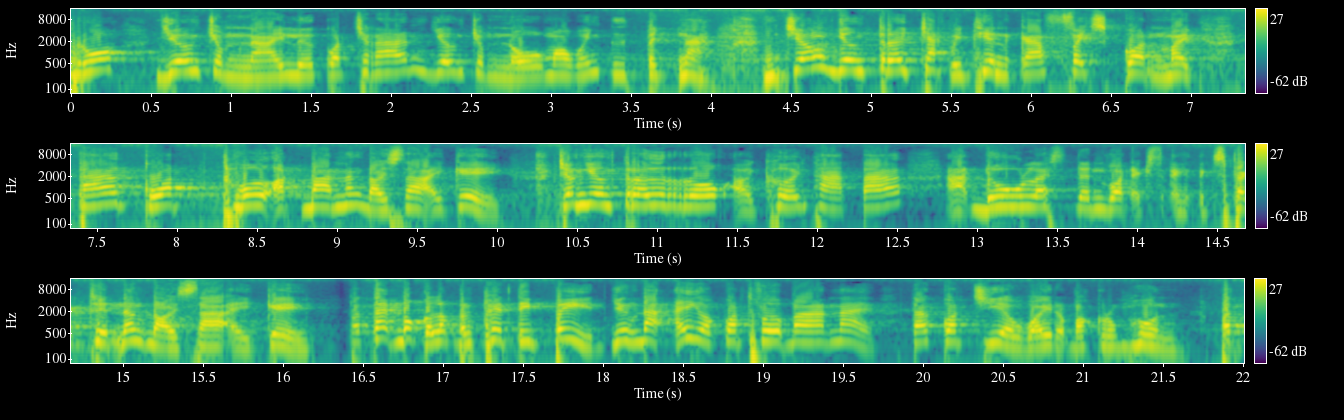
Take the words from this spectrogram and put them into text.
ព្រោះយើងចំណាយលើគាត់ច្រើន យើងចំណូលមកវិញគឺតិចណាស់អញ្ចឹងយើងត្រូវចាត់វិធានការ fix គាត់មិនតើគាត់ធ្វើអត់បាននឹងដោយសារអីគេអញ្ចឹងយើងត្រូវរកឲ្យឃើញថាតើអា do less than what expected នឹងដោយសារអីគេ ប៉ុន្តែបុគ្គលិកប្រភេទទី2យើងដាក់អីក៏គាត់ធ្វើបានដែរតើគាត់ជាអ្វីរបស់ក្រុមហ៊ុនប៉ុន្តែ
